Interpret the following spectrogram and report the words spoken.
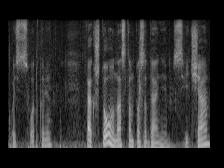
Кость сфоткали. Так, что у нас там по заданиям? Свеча.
